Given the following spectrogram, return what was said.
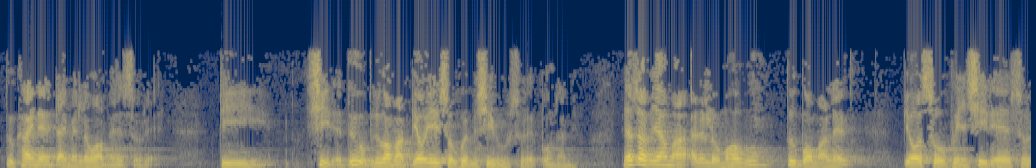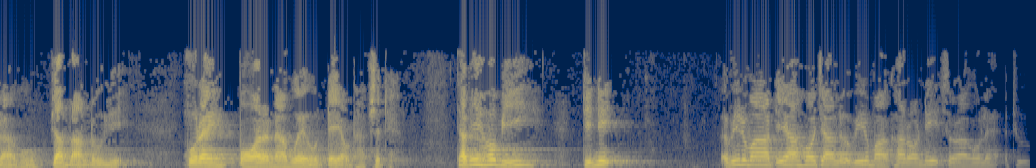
သူခိုင်းတဲ့အတိုင်းပဲလုပ်ရမယ်ဆိုတဲ့ ဒီရှိတယ်သူ့ကိုဘယ်သူမှပြောရေးဆိုခွင့်မရှိဘူးဆိုတဲ့ပုံစံမျိုးမြတ်စွာဘုရားမှာအဲ့လိုမဟုတ်ဘူးသူ့ပေါ်မှာလည်းပြောဆိုခွင့်ရှိတယ်ဆိုတာကိုပြသလို့ရကိုယ်တိုင်ပေါ်ရဏပွဲကိုတက်ရောက်တာဖြစ်တယ်ဒါဖြင့်ဟုတ်ပြီဒီနေ့အဘိဓမ္မာတရားဟောကြားလို့အဘိဓမ္မာခါတော်နေ့ဆိုတာကိုလည်းအထူး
